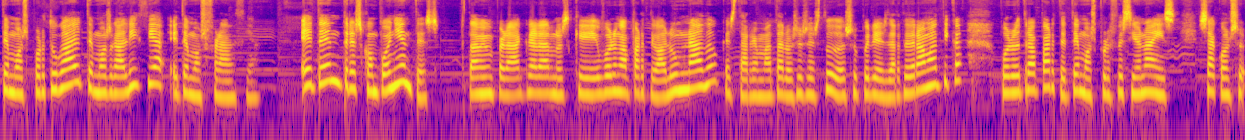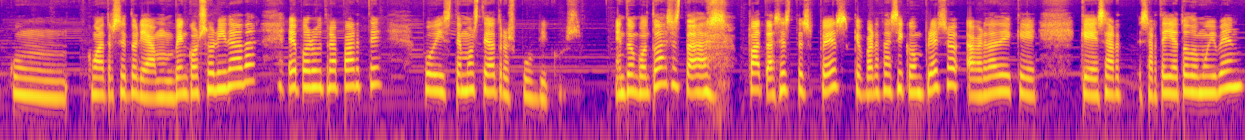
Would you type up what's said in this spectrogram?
Temos Portugal, temos Galicia e temos Francia. E ten tres componentes, tamén para aclararnos que por unha parte o alumnado que está a rematar os seus estudos superiores de arte dramática, por outra parte temos profesionais xa con, cun, cunha trayectoria ben consolidada e por outra parte pois temos teatros públicos. Entón, con todas estas patas, estes pés, que parece así complexo, a verdade é que, que sartella todo moi ben,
